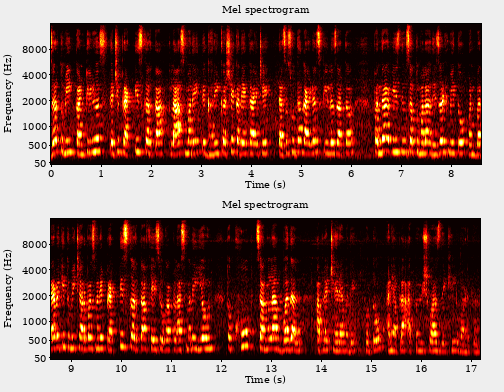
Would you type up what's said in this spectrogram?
जर तुम्ही कंटिन्युअस त्याची प्रॅक्टिस करता क्लासमध्ये ते घरी कसे कधी करायचे त्याचंसुद्धा गायडन्स केलं जातं. पंधरा वीस दिवसात तुम्हाला रिझल्ट मिळतो पण बऱ्यापैकी तुम्ही चार पाच महिने प्रॅक्टिस करता फेस योगा क्लासमध्ये येऊन तर खूप चांगला बदल आपल्या चेहऱ्यामध्ये होतो आणि आपला आत्मविश्वास देखील वाढतो.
